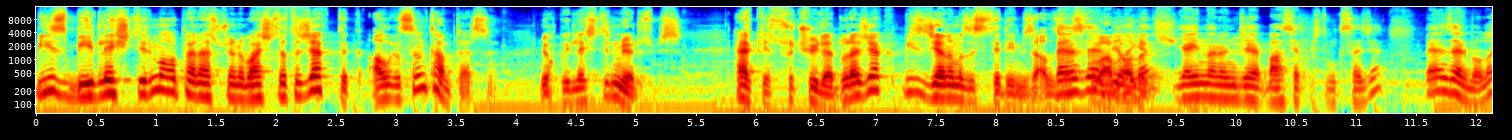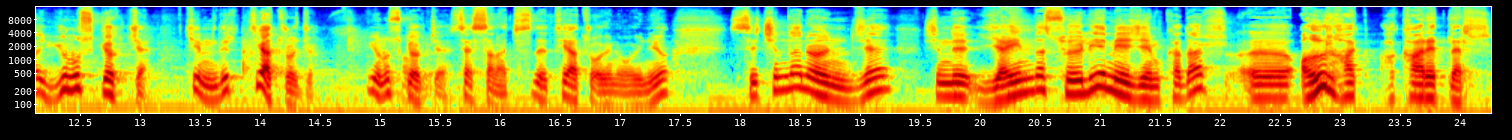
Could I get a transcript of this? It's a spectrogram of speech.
biz birleştirme operasyonu başlatacaktık. Algısının tam tersi. Yok birleştirmiyoruz biz. Herkes suçuyla duracak. Biz canımız istediğimizi alacağız Benzer bir olay, gelir. yayından önce bahsetmiştim kısaca. Benzer bir olay Yunus Gökçe. Kimdir? Tiyatrocu. Yunus Gökçe. Ses sanatçısı da tiyatro oyunu oynuyor. Seçimden önce şimdi yayında söyleyemeyeceğim kadar e, ağır hak- hakaretler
